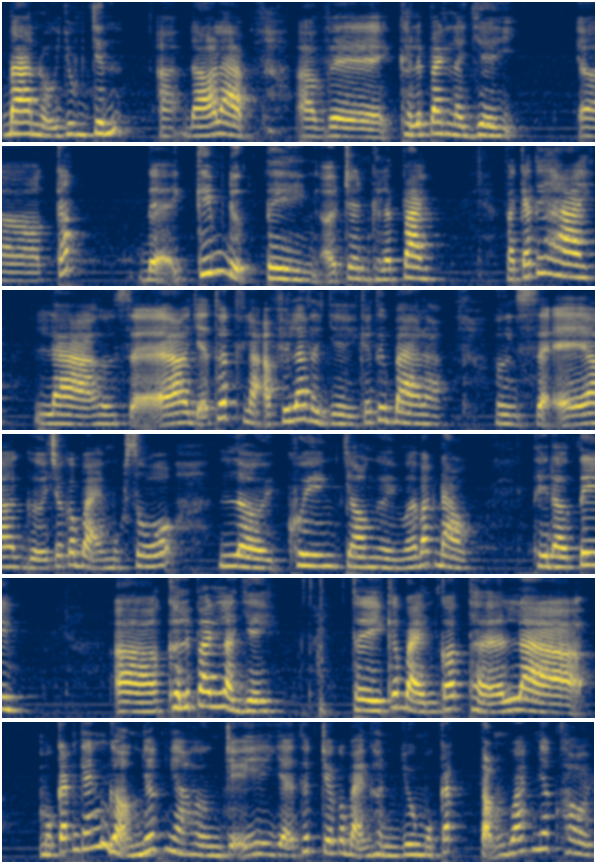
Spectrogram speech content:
ba nội dung chính. À, đó là uh, về Clickbank là gì, uh, cách để kiếm được tiền ở trên Clickbank và cái thứ hai là Hường sẽ giải thích là affiliate là gì. Cái thứ ba là Hường sẽ gửi cho các bạn một số lời khuyên cho người mới bắt đầu. Thì đầu tiên Ờ, uh, Clickbank là gì? Thì các bạn có thể là một cách ngắn gọn nhất nha Hường chỉ giải thích cho các bạn hình dung một cách tổng quát nhất thôi.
